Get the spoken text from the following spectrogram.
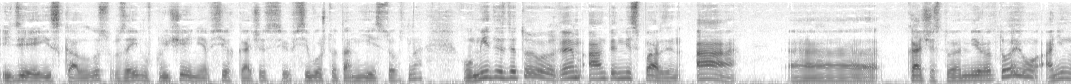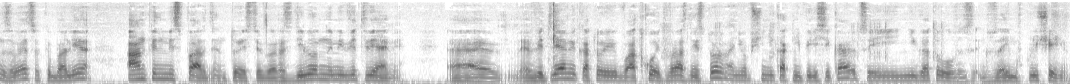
идея искалус, взаимовключения всех качеств, всего, что там есть, собственно, у мидес де гэм анпен миспардин, а э, качества мира Тою, они называются в Кабале анпин миспардин, то есть разделенными ветвями. Э, ветвями, которые отходят в разные стороны, они вообще никак не пересекаются и не готовы к взаимовключению.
